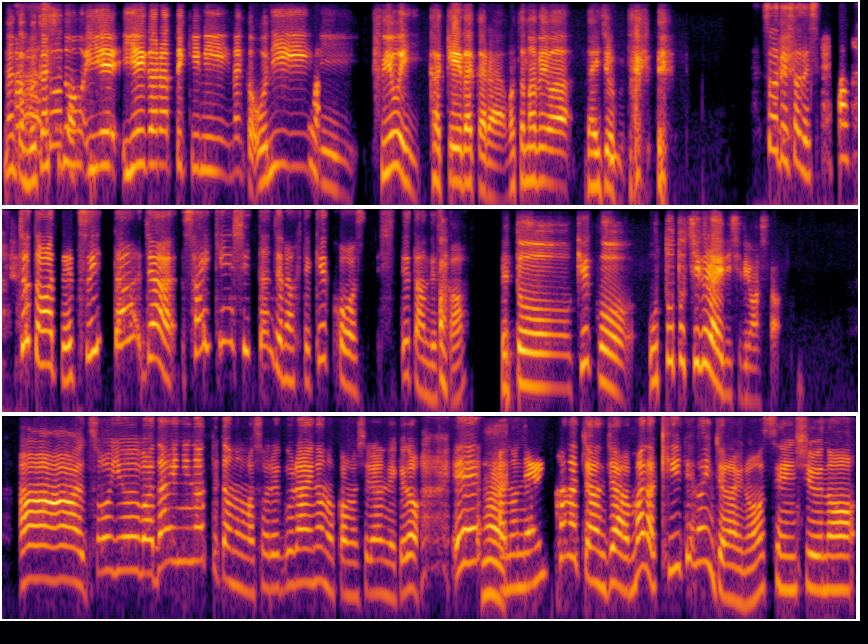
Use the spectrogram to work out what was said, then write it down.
なんか昔の家、家柄的に、なんか鬼に強い家系だから、渡辺は大丈夫とか言って。そうです、そうです。あ、ちょっと待って、ツイッターじゃあ、最近知ったんじゃなくて、結構知ってたんですか？えっと、結構、一昨年ぐらいに知りました。ああ、そういう話題になってたのがそれぐらいなのかもしれないんだけど、え、はいあのね、かなちゃん、じゃあ、まだ聞いてないんじゃないの？先週の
